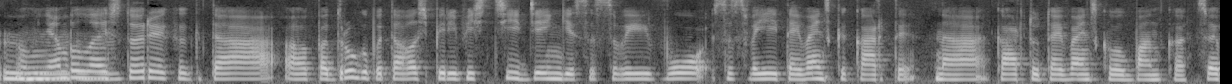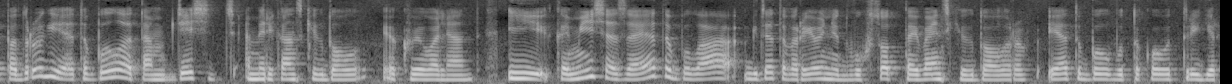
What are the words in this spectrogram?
У меня была история, когда а, подруга пыталась перевести деньги со своего, со своей тайваньской карты на карту тайваньского банка своей подруги. Это было там 10 американских долларов эквивалент. И комиссия за это была где-то в районе 200 тайваньских долларов. И это был вот такой вот триггер.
